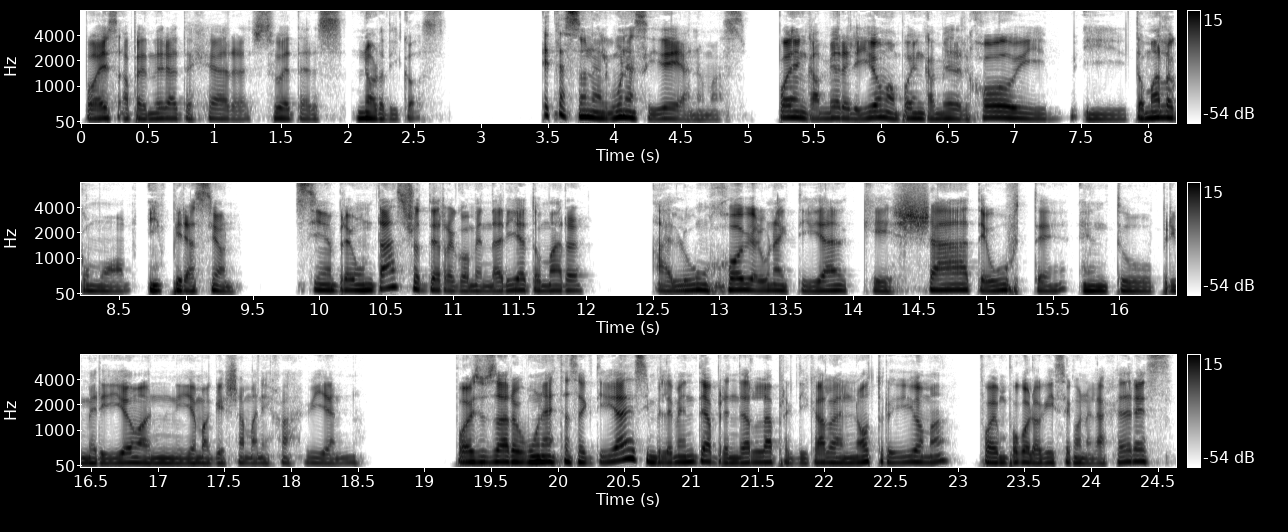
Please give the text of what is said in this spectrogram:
podés aprender a tejer suéteres nórdicos. Estas son algunas ideas nomás. Pueden cambiar el idioma, pueden cambiar el hobby y tomarlo como inspiración. Si me preguntás, yo te recomendaría tomar algún hobby, alguna actividad que ya te guste en tu primer idioma, en un idioma que ya manejas bien. Puedes usar alguna de estas actividades, simplemente aprenderla, practicarla en otro idioma. Fue un poco lo que hice con el ajedrez.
